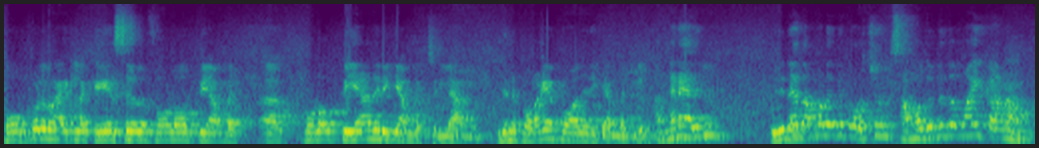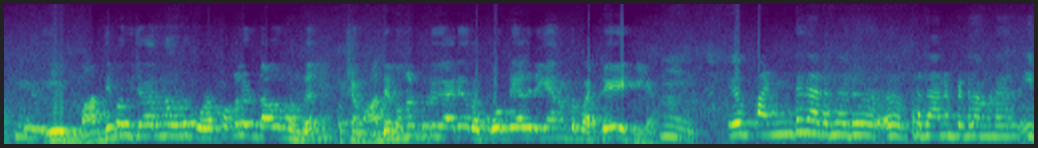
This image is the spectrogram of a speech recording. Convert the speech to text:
പോപ്പുലർ ആയിട്ടുള്ള കേസുകൾ ഫോളോ അപ്പ് ചെയ്യാൻ ഫോളോ അപ്പ് ചെയ്യാതിരിക്കാൻ പറ്റില്ല. ഇതിന് പുറകെ പോകാതിരിക്കാൻ പറ്റില്ല. അങ്ങനെ അതിൽ ഇതിനെ നമ്മളൊരു കുറച്ച് സമതുലിതമായി കാണണം. ഈ മാധ്യമ വിചാരണ കൊണ്ട് കുഴപ്പങ്ങൾ ഉണ്ടാവുന്നുണ്ട്. പക്ഷെ മാധ്യമങ്ങൾക്ക് ഒരു കാര്യം റിപ്പോർട്ട് ചെയ്യാതിരിക്കാനായിട്ട് പറ്റുകയില്ല. ഇപ്പൊ പണ്ട് നടന്നൊരു പ്രധാനപ്പെട്ട നമ്മുടെ ഈ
